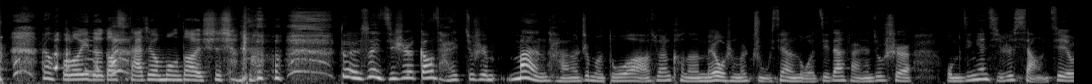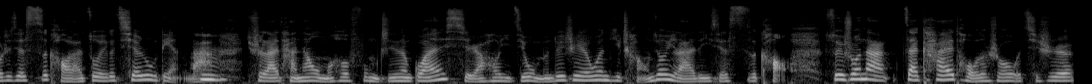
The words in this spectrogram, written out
让弗洛伊德告诉他这个梦到底是什么。对，所以其实刚才就是漫谈了这么多啊，虽然可能没有什么主线逻辑，但反正就是我们今天其实想借由这些思考来做一个切入点吧，就是来谈谈我们和父母之间的关系，然后以及我们对这些问题长久以来的一些思考。所以说，那在开头的时候，我其实。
